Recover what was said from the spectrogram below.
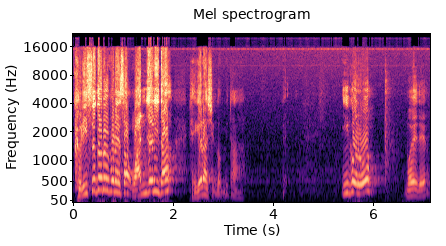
그리스도를 보내서 완전히 다 해결하신 겁니다. 이거로 뭐 해야 돼요?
